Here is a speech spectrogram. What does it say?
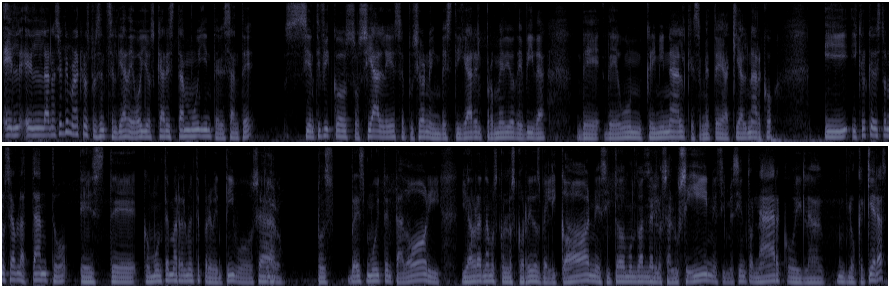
El- el- la Nación Criminal que nos presentes el día de hoy, Oscar, está muy interesante. Científicos sociales se pusieron a investigar el promedio de vida de, de un criminal que se mete aquí al narco. Y, y creo que de esto no se habla tanto este, como un tema realmente preventivo. O sea, Claro. pues es muy tentador y, y ahora andamos con los corridos belicones y todo el mundo anda en los alucines y me siento narco y la, lo que quieras.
